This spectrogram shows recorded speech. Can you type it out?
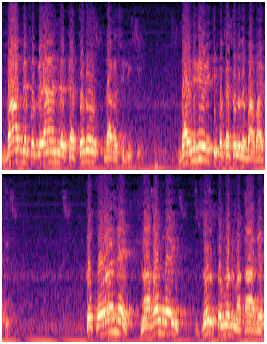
باب دې په بیان د کتلو دا غسلی کې دا نه ویل چې په کتلو د بابا کې که قران نه ناغه وای زور تمن مقابر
